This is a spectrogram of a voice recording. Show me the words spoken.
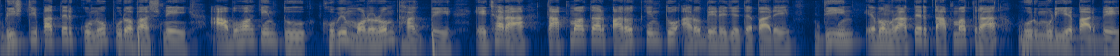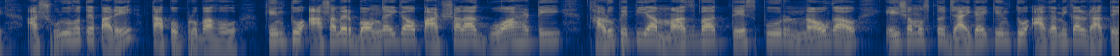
বৃষ্টিপাতের কোনো পূর্বাভাস নেই। আবহাওয়া কিন্তু খুবই মনোরম থাকবে। এছাড়া তাপমাত্রার পারদ কিন্তু আরও বেড়ে যেতে পারে। দিন এবং রাতের তাপমাত্রা হুড়মুড়িয়ে বাড়বে। আর শুরু হতে পারে তাপপ্রবাহ। কিন্তু আসামের বঙ্গাইগাঁও, পাঠশালা, গুয়াহাটি খারুপেতিয়া মাঝবাদ, তেজপুর, নওগাঁও এই সমস্ত জায়গায় কিন্তু আগামীকাল রাতে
